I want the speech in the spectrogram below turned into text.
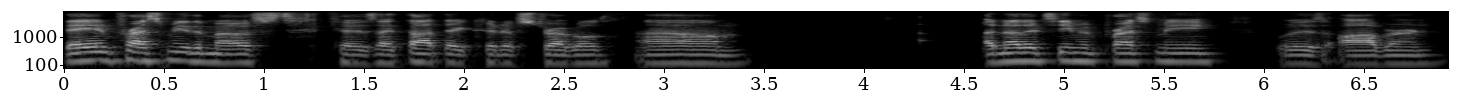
they impressed me the most because I thought they could have struggled. Um, another team impressed me was Auburn.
